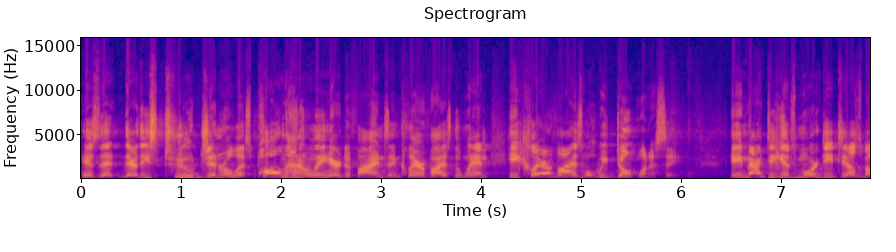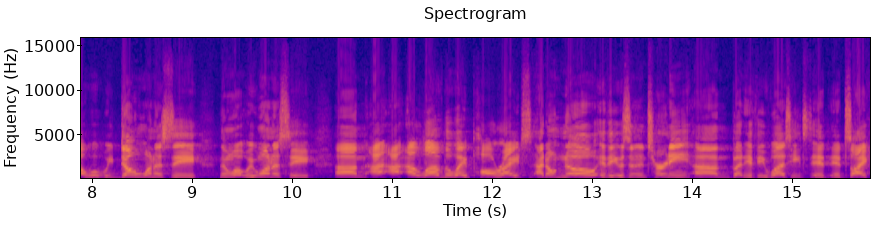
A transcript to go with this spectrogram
is that there are these two general lists. Paul not only here defines and clarifies the win, he clarifies what we don't want to see. In fact, he gives more details about what we don't want to see than what we want to see. Um, I, I, love the way Paul writes. I don't know if he was an attorney, um, but if he was, he, it, it's like,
